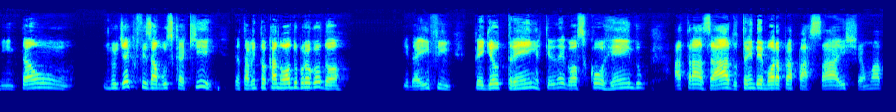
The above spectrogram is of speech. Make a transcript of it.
então, no dia que eu fiz a música aqui, eu tava indo tocar no Aldo Brogodó. E daí, enfim, peguei o trem, aquele negócio correndo, atrasado, o trem demora para passar, ixi, é uma.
